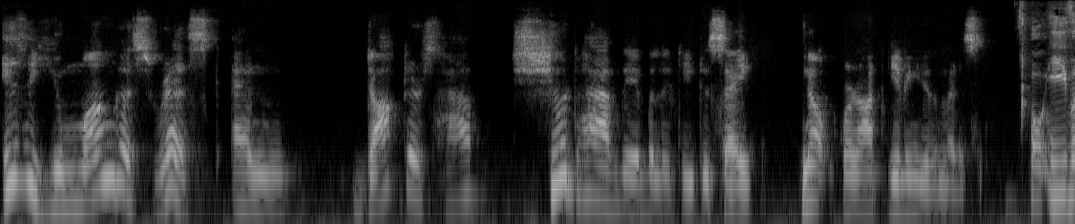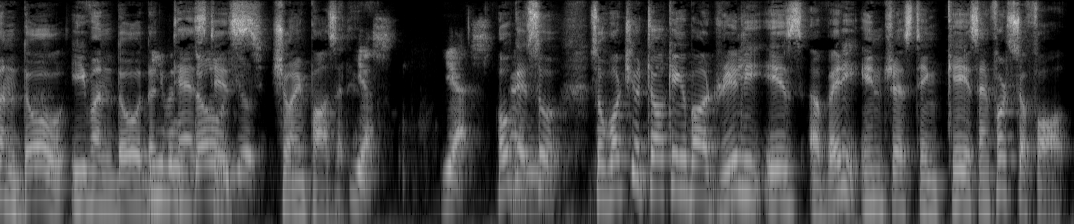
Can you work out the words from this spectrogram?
is a humongous risk, and doctors have should have the ability to say, no, we're not giving you the medicine. Oh, even though even though the Even test though is showing positive. Yes, yes. Okay, And- so so what you're talking about really is a very interesting case. And first of all,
